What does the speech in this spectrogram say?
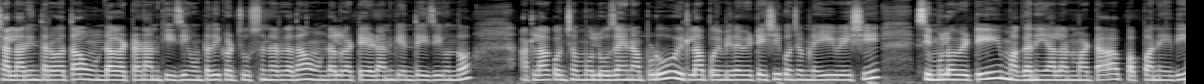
చల్లారిన తర్వాత ఉండగట్టడానికి ఈజీగా ఉంటుంది. ఇక్కడ చూస్తున్నారు కదా ఉండలు కట్టేయడానికి ఎంత ఈజీగా ఉందో. అట్లా కొంచెం లూజ్ అయినప్పుడు ఇట్లా పొయ్యి మీద పెట్టేసి కొంచెం నెయ్యి వేసి సిమ్లో పెట్టి మగ్గనియాలన్నమాట పప్పు అనేది.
